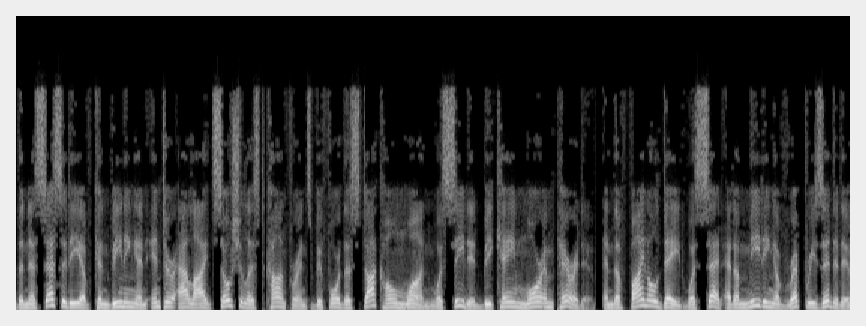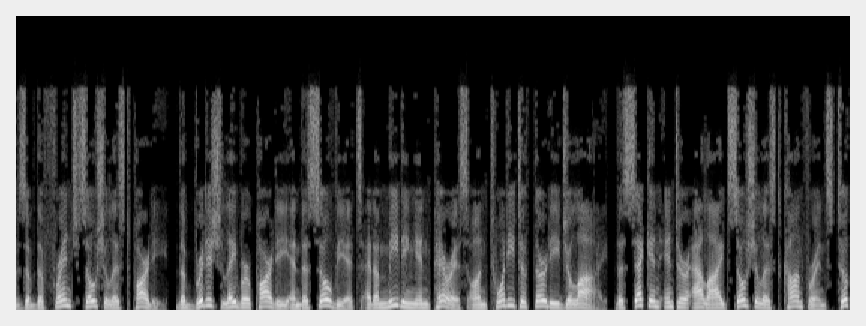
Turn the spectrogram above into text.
the necessity of convening an inter-Allied socialist conference before the Stockholm one was seated became more imperative, and the final date was set at a meeting of representatives of the French Socialist Party, the British Labour Party and the Soviets at a meeting in Paris on 20–30 July. The Second Inter-Allied Socialist Conference took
